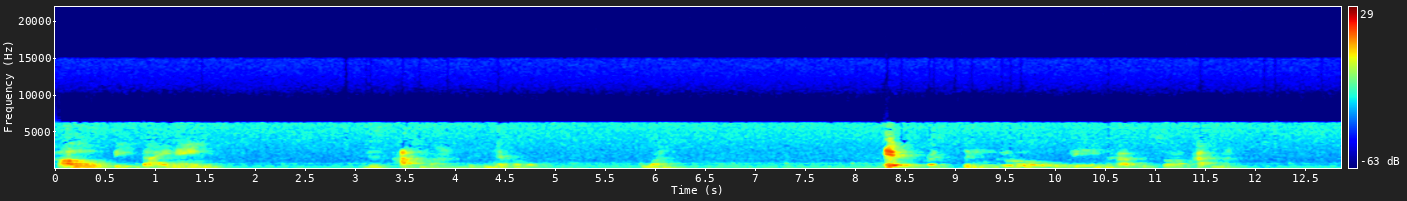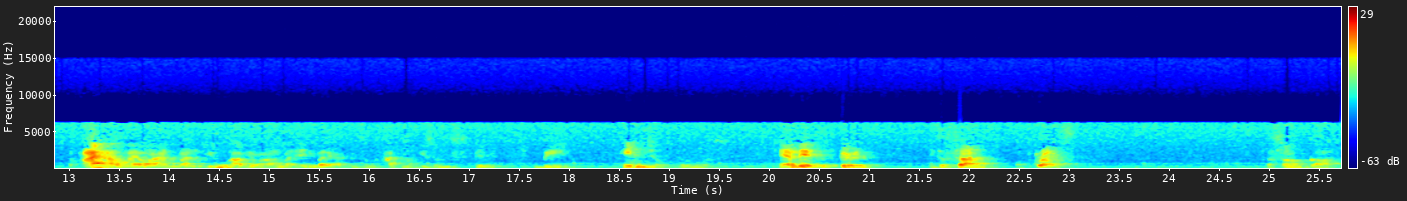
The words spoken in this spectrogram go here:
hallowed be thy name. This Atman, the ineffable one. Every single being has its own Atman. I have my own Atman, you have your own Atman, anybody has his own Atman, his own spirit, being, angel, in other words. And this, spirit, is the Son of Christ, the Son of God.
